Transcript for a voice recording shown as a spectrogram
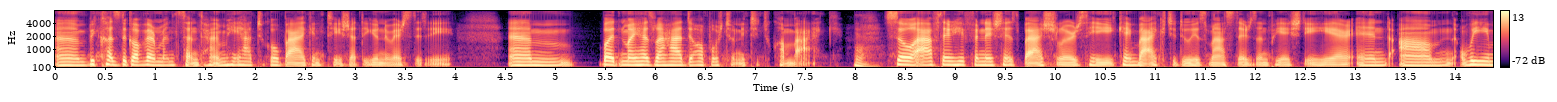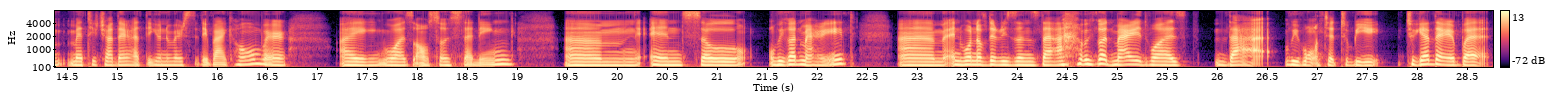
um, because the government sent him, he had to go back and teach at the university. Um, but my husband had the opportunity to come back. Hmm. So after he finished his bachelor's, he came back to do his master's and PhD here, and um, we met each other at the university back home where I was also studying, um, and so we got married. Um, and one of the reasons that we got married was that we wanted to be together, but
